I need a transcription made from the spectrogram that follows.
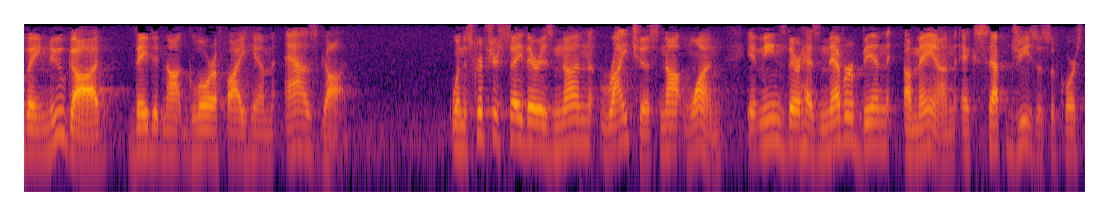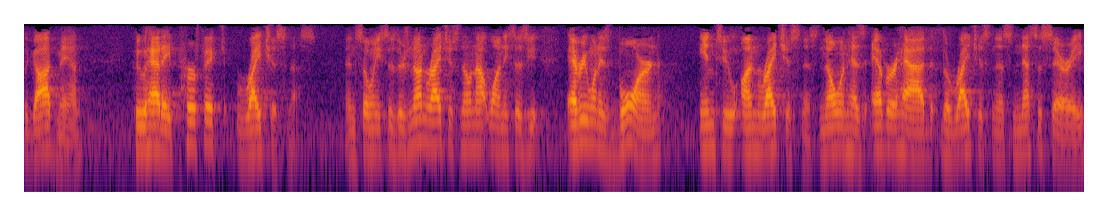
they knew God, they did not glorify him as God. When the scriptures say there is none righteous, not one, it means there has never been a man, except Jesus, of course, the God man, who had a perfect righteousness. And so when he says there's none righteous, no, not one, he says everyone is born into unrighteousness. No one has ever had the righteousness necessary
